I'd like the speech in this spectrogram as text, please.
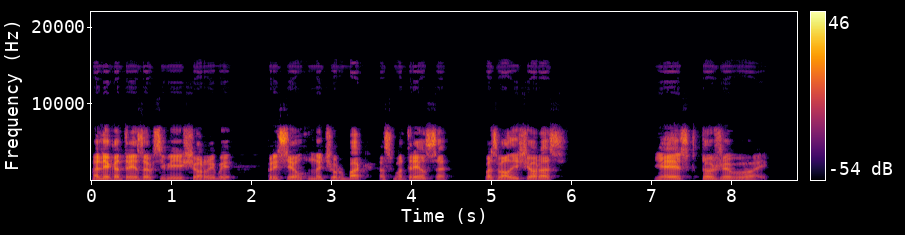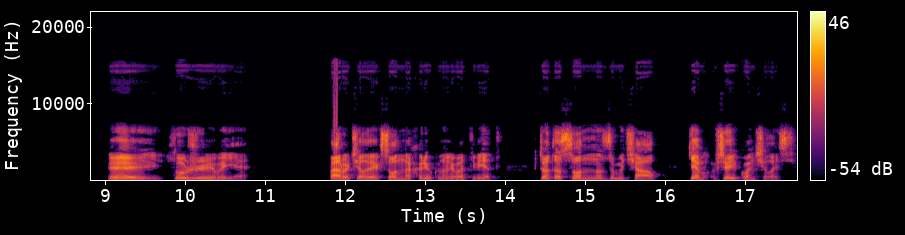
Олег, отрезав себе еще рыбы, присел на чурбак, осмотрелся, позвал еще раз. «Есть кто живой?» «Эй, служивые!» Пару человек сонно хрюкнули в ответ, кто-то сонно замычал. Тем все и кончилось.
